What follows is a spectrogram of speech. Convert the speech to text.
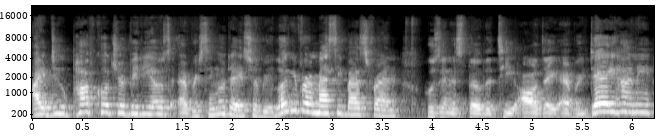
I do pop culture videos every single day so if you're looking for a messy best friend who's gonna spill the tea all day every day honey,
